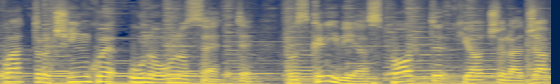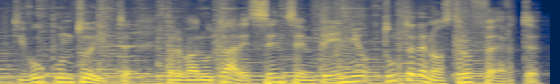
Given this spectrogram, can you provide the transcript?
45 117 o scrivi a spot-jabtv.it per valutare senza impegno tutte le nostre offerte.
